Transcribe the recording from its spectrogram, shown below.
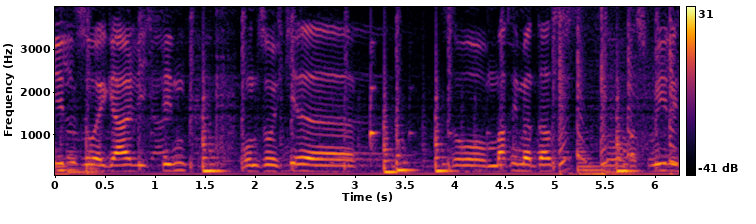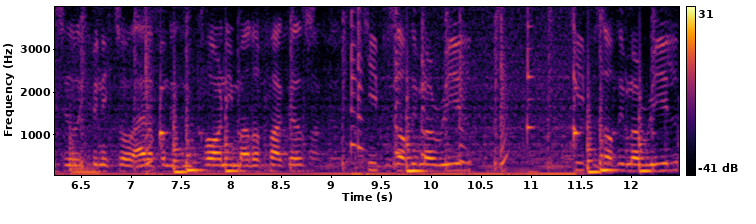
viel, so egal wie ich bin. Und so, ich äh, so mach immer das, so was real ist. Also ich bin nicht so einer von diesen corny Motherfuckers. Keep es auch immer real. Keep es auch immer real.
